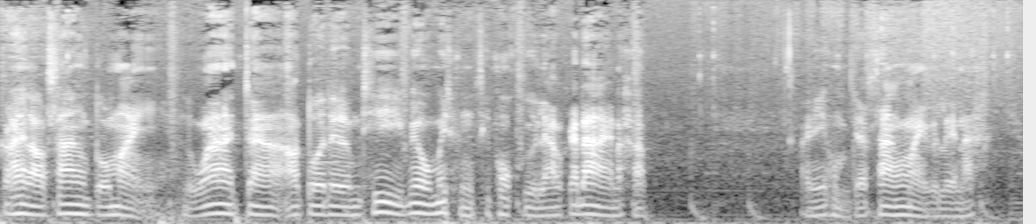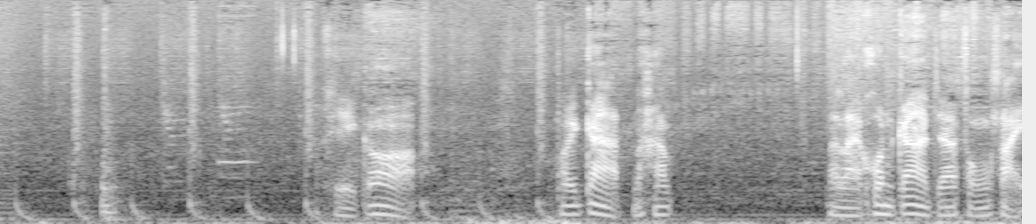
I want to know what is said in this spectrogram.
ก็ให้เราสร้างตัวใหม่ หรือว่าจะเอาตัวเดิมที่เวลไม่ถึง 16 อยู่แล้วก็ได้นะครับ อันนี้ผมจะสร้างใหม่ไปเลยนะโอเคก็พอยการ์ดนะครับ หลายคนก็อาจจะสงสัย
